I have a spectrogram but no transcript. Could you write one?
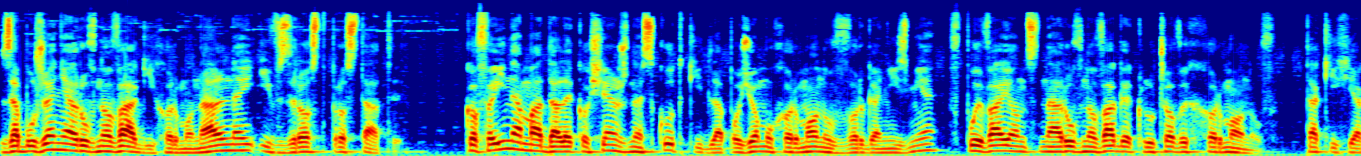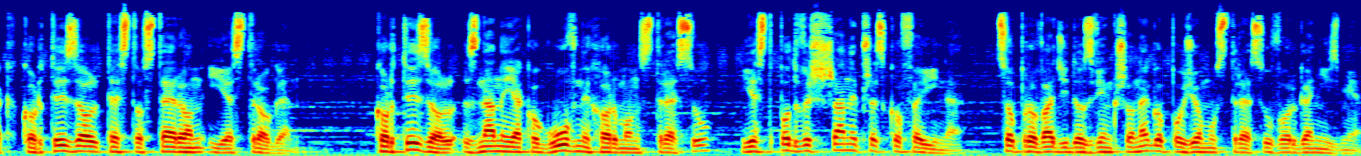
Zaburzenia równowagi hormonalnej i wzrost prostaty. Kofeina ma dalekosiężne skutki dla poziomu hormonów w organizmie, wpływając na równowagę kluczowych hormonów, takich jak kortyzol, testosteron i estrogen. Kortyzol, znany jako główny hormon stresu, jest podwyższany przez kofeinę, co prowadzi do zwiększonego poziomu stresu w organizmie.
